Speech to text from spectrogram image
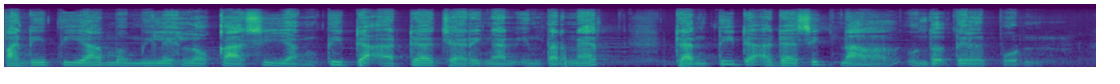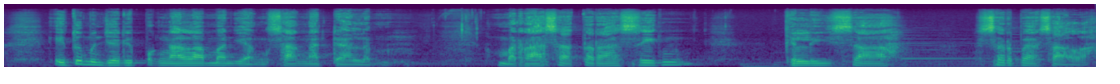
panitia memilih lokasi yang tidak ada jaringan internet dan tidak ada signal untuk telepon. Itu menjadi pengalaman yang sangat dalam. Merasa terasing, gelisah, serba salah.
